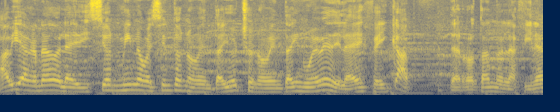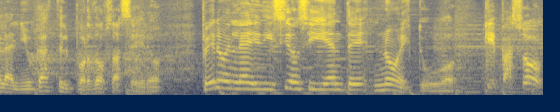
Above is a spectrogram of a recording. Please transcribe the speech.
había ganado la edición 1998-99 de la FA Cup, derrotando en la final al Newcastle por 2 a 0. Pero en la edición siguiente no estuvo. ¿Qué pasó?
